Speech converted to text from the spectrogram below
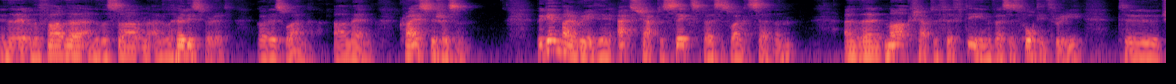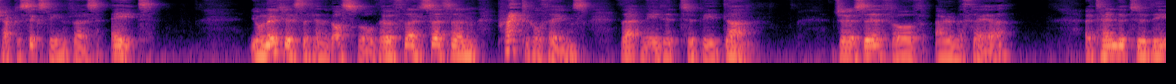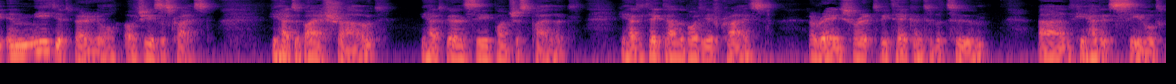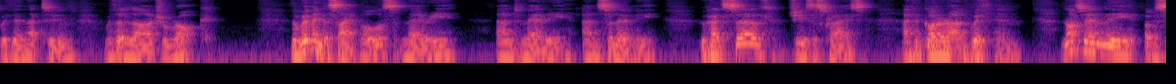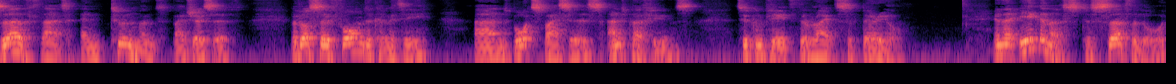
In the name of the Father, and of the Son, and of the Holy Spirit, God is one. Amen. Christ is risen. Begin by reading Acts chapter 6, verses 1 to 7, and then Mark chapter 15, verses 43 to chapter 16, verse 8. You'll notice that in the Gospel there were certain practical things that needed to be done. Joseph of Arimathea attended to the immediate burial of Jesus Christ. He had to buy a shroud, he had to go and see Pontius Pilate, he had to take down the body of Christ, arrange for it to be taken to the tomb, and he had it sealed within that tomb with a large rock. The women disciples, Mary and Mary and Salome, who had served Jesus Christ and had gone around with him, not only observed that entombment by Joseph, but also formed a committee and bought spices and perfumes to complete the rites of burial. In their eagerness to serve the Lord,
